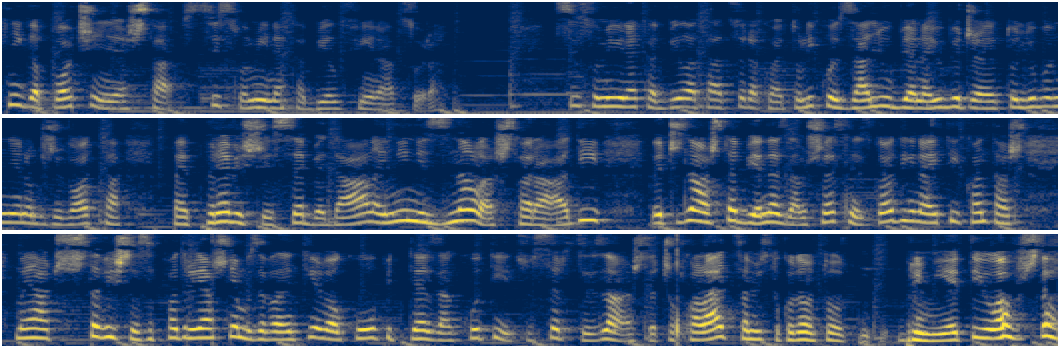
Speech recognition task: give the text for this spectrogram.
knjiga počinje šta? Svi smo mi nekad bili fina cura. Svi smo mi nekad bila ta cura koja je toliko zaljubljena i ubjeđena da je to ljubav njenog života, pa je previše sebe dala i nije ni znala šta radi, već znaš tebi je, ne znam, 16 godina i ti kontaš, ma ja ću što više za podru, ja ću njemu za Valentinova kupiti, ne znam, kutijicu, srce, znaš, sa čokoladicama, isto kod on to primijeti uopšte.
